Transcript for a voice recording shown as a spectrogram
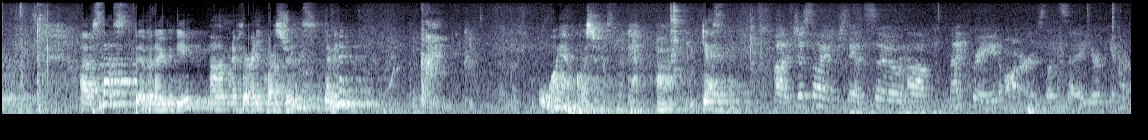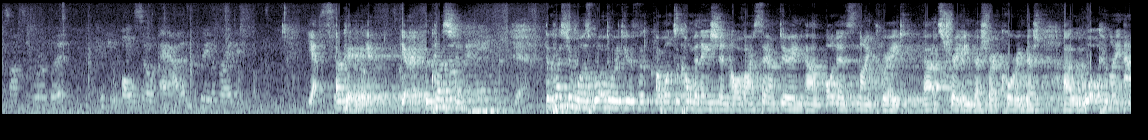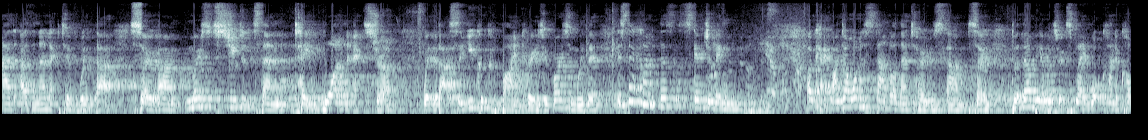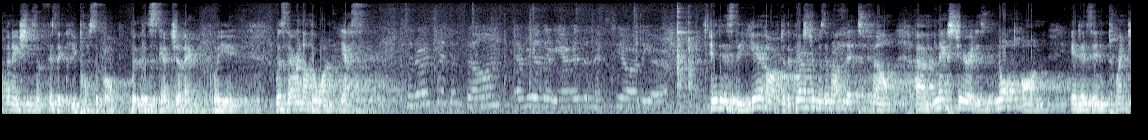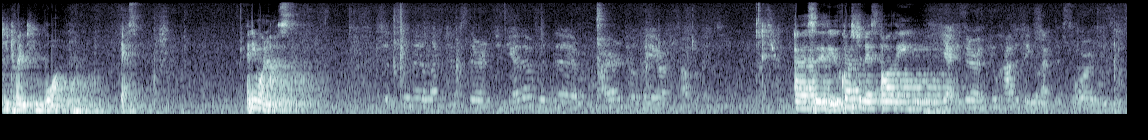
Um, so that's a bit of an overview. Um, and if there are any questions, let me know. Oh, I have questions. Okay. Uh, yes. Uh, just so I understand, so ninth grade honors, let's say, European Renaissance and World Lit, can you also add creative writing? Yes. Okay. Yeah. Yeah. The question. The question was, what do I do if I want a combination of, I say I'm doing um, honours ninth grade, uh, straight English, right, core English. Uh, what can I add as an elective with that? So um, most students then take one extra with that, so you could combine creative writing with it. Is there kind of there's a scheduling? Okay, I don't want to stand on their toes, um, so but they'll be able to explain what kind of combinations are physically possible with the scheduling for you. Was there another one? Yes. every other year? Is it next year or the year after? It is the year after. The question was about lit to film. Um, next year it is not on. It is in 2021. Yes. Anyone else? So, so the electives, they're together with the required or they are on top of it? Uh, so the question is, are the... Yeah, is there, you have to take electives or is it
